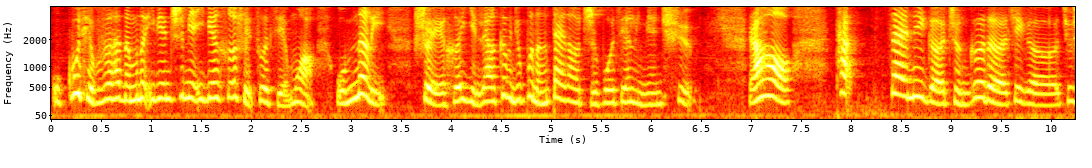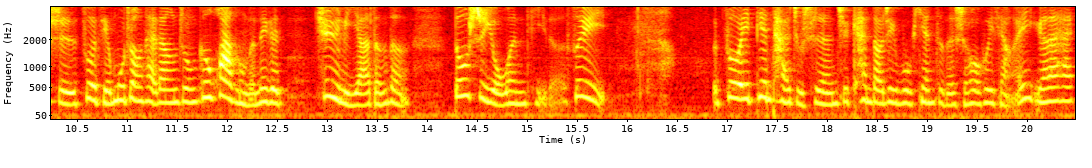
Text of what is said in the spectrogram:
我姑且不说他能不能一边吃面一边喝水做节目啊，我们那里水和饮料根本就不能带到直播间里面去。然后他在那个整个的这个就是做节目状态当中，跟话筒的那个距离啊等等都是有问题的，所以。作为电台主持人去看到这部片子的时候，会想，哎，原来还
